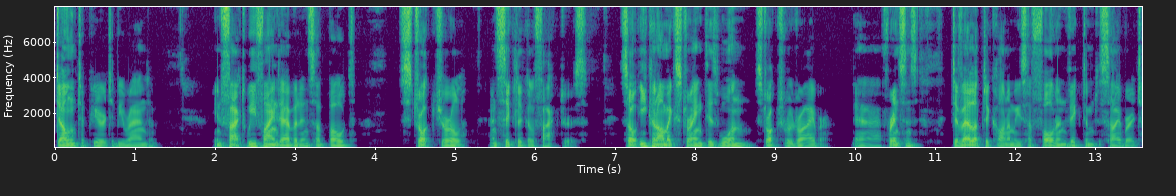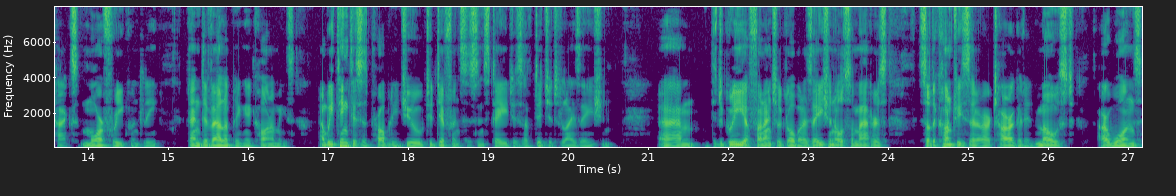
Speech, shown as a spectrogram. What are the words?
don't appear to be random. In fact, we find evidence of both structural and cyclical factors. So, economic strength is one structural driver. Uh, for instance, developed economies have fallen victim to cyber attacks more frequently than developing economies. And we think this is probably due to differences in stages of digitalization. Um, the degree of financial globalization also matters. So the countries that are targeted most are ones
